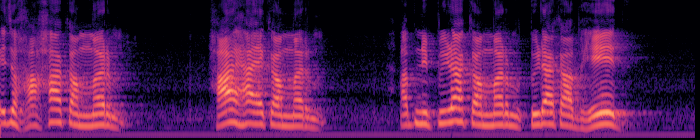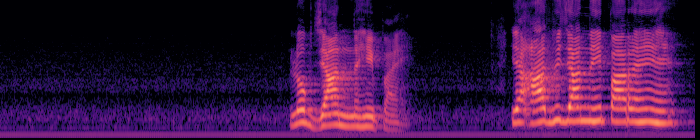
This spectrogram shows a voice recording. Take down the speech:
ये जो हाहा का मर्म, हाय हाय का मर्म, अपनी पीड़ा का मर्म, पीड़ा का भेद, लोग जान नहीं पाए। या आज भी जान नहीं पा रहे हैं।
